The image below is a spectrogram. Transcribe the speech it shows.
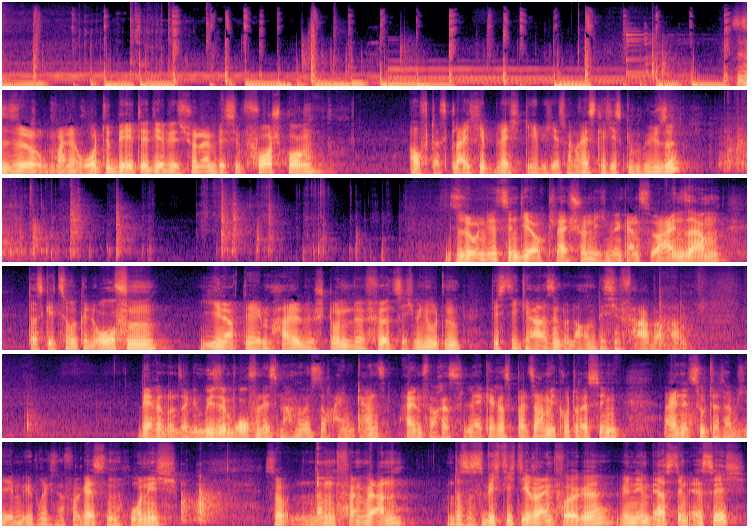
So, meine rote Beete, die hat jetzt schon ein bisschen Vorsprung. Auf das gleiche Blech gebe ich jetzt mein restliches Gemüse. So, und jetzt sind die auch gleich schon nicht mehr ganz so einsam. Das geht zurück in den Ofen, je nachdem halbe Stunde, 40 Minuten, bis die gar sind und auch ein bisschen Farbe haben. Während unser Gemüse im Ofen ist, machen wir uns noch ein ganz einfaches, leckeres Balsamico-Dressing. Eine Zutat habe ich eben übrigens noch vergessen, Honig. So, dann fangen wir an. Und das ist wichtig, die Reihenfolge. Wir nehmen erst den Essig.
